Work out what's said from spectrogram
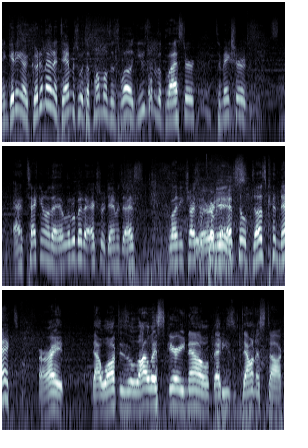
And getting a good amount of damage with the pummels as well, using the blaster to make sure attacking on that a little bit of extra damage as Glutonny tries to There recover. it The. F tilt does connect. All right. That waft is a lot less scary now that he's down a stock.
